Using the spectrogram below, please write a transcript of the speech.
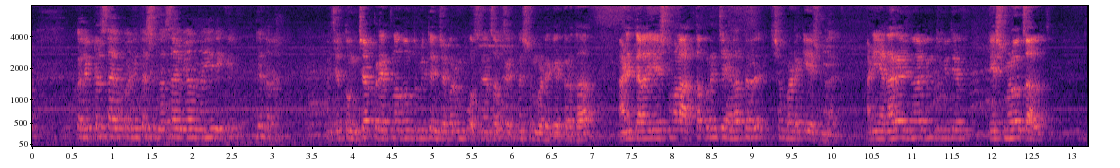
कलेक्टर साहेब आणि तहसीलदार साहेब यांनाही देखील देणार आहे. म्हणजे तुमच्या प्रयत्नातून तुम्ही त्यांच्यापर्यंत पोहोचण्याचा प्रयत्न शंभर टक्के करता आणि त्याला यश तुम्हाला आतापर्यंत ह्याला तर शंभर टक्के यश मिळालं. आणि येणाऱ्या योजनेला पण तुम्ही ते यश मिळवत चाल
